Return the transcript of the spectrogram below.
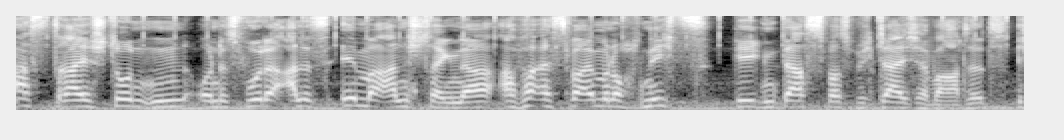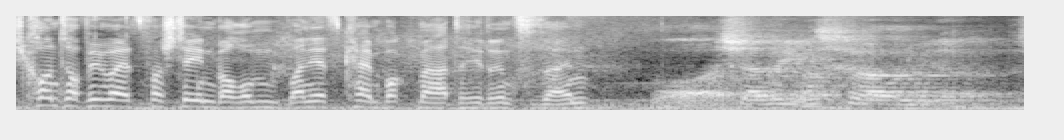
Fast drei Stunden und es wurde alles immer anstrengender, aber es war immer noch nichts gegen das, was mich gleich erwartet. Ich konnte auf jeden Fall jetzt verstehen, warum man jetzt keinen Bock mehr hatte, hier drin zu sein. Boah, ich werde irgendwas hören.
